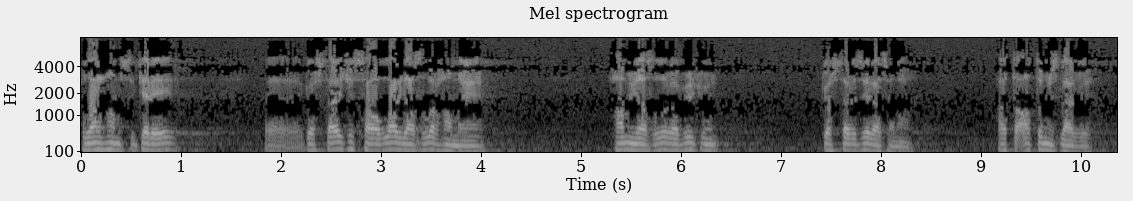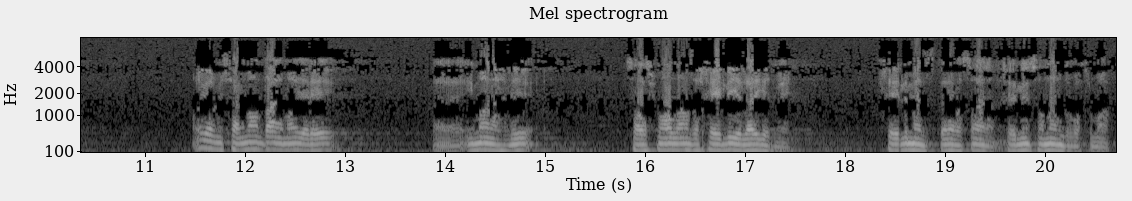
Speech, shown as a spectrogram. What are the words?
bunlar hamısı gərək e, göstərir ki savablar yazılır hamıya. Hamı yazılır və bir gün göstərəcəklər sənə hətta addım izləri ona görə müsəlman daima gərək e, iman əhli çalışmalı ancaq xeyirli yerlərə getmək xeyirli məclislərə və s. xeyirli insanlarla oturmaq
